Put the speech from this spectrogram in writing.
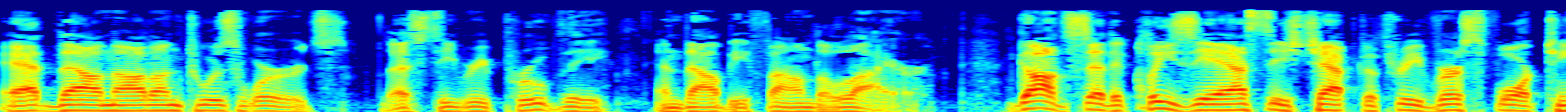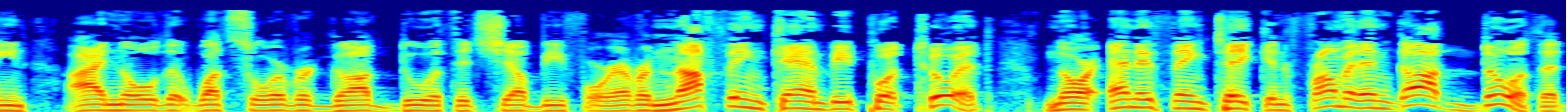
Add thou not unto his words, lest he reprove thee, and thou be found a liar. God said, Ecclesiastes chapter 3 verse 14, I know that whatsoever God doeth it shall be forever. Nothing can be put to it, nor anything taken from it, and God doeth it,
